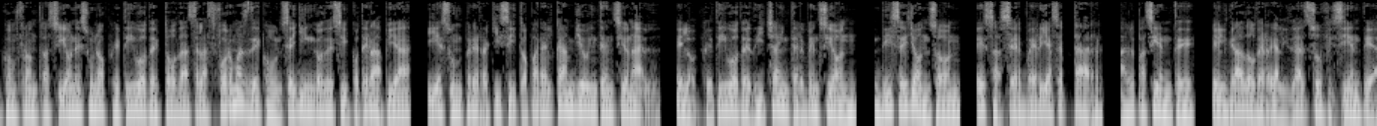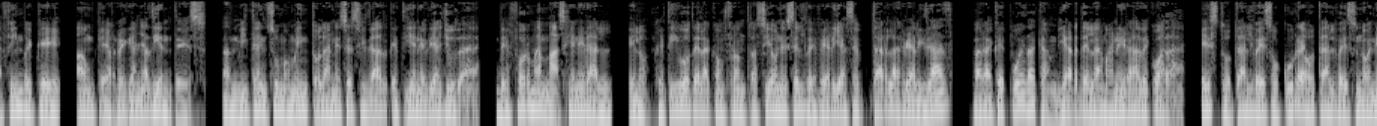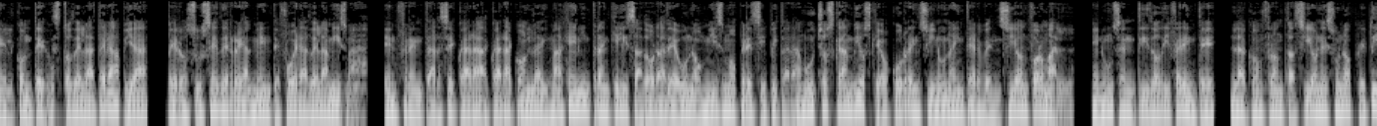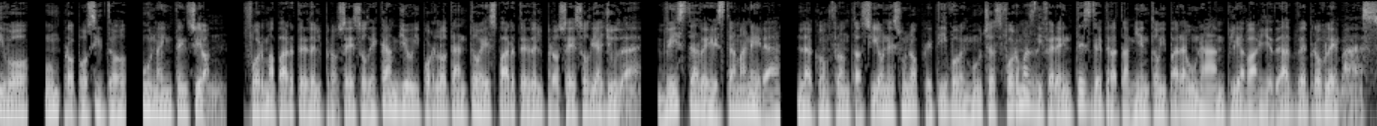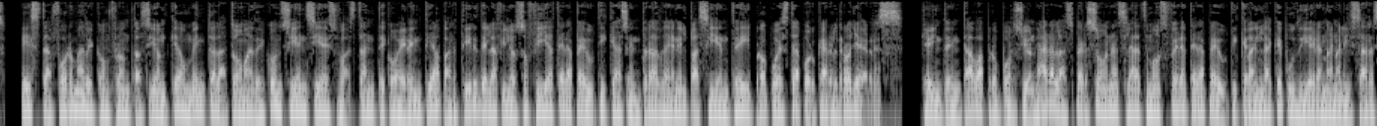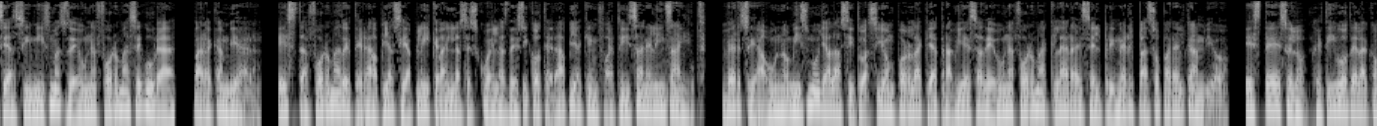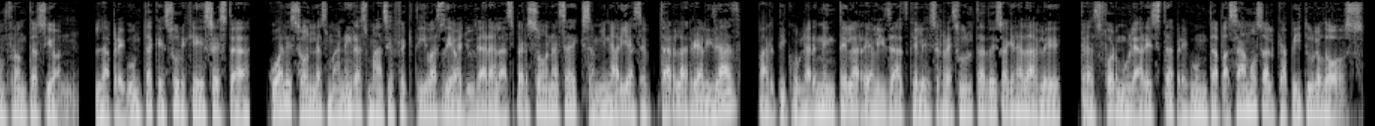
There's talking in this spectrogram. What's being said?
confrontación es un objetivo de todas las formas de counseling de psicoterapia, y es un prerequisito para el cambio intencional. El objetivo de dicha intervención, dice Johnson, es hacer ver y aceptar, al paciente, el grado de realidad suficiente a fin de que, aunque a regañadientes, admite en su momento la necesidad que tiene de ayuda. De forma más general, el objetivo de la confrontación es el deber y aceptar la realidad, para que pueda cambiar de la manera adecuada. Esto tal vez ocurra o tal vez no en el contexto de la terapia, pero sucede realmente fuera de la misma. Enfrentarse cara a cara con la imagen intranquilizadora de uno mismo precipitará muchos cambios que ocurren sin una intervención formal. En un sentido diferente, la confrontación es un objetivo, un propósito, una intención. Forma parte del proceso de cambio y por lo tanto es parte del proceso de ayuda. Vista de esta manera, la confrontación es un objetivo en muchas formas diferentes de tratamiento y para una amplia variedad de problemas. Esta forma de confrontación que aumenta la toma de conciencia es bastante coherente a partir de la filosofía terapéutica centrada en el paciente y propuesta por Carl Rogers, que intentaba proporcionar a las personas la atmósfera terapéutica en la que pudieran analizarse a sí mismas de una forma segura, para cambiar. Esta forma de terapia se aplica en las escuelas de psicoterapia que enfatizan el insight. Verse a uno mismo y a la situación por la que atraviesa de una forma clara es el primer paso para el cambio. Este es el objetivo de la confrontación. La pregunta que surge es esta, ¿cuáles son las maneras más efectivas de ayudar a las personas a examinar y aceptar la realidad, particularmente la realidad que les resulta desagradable? Tras formular esta pregunta pasamos al capítulo 2.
